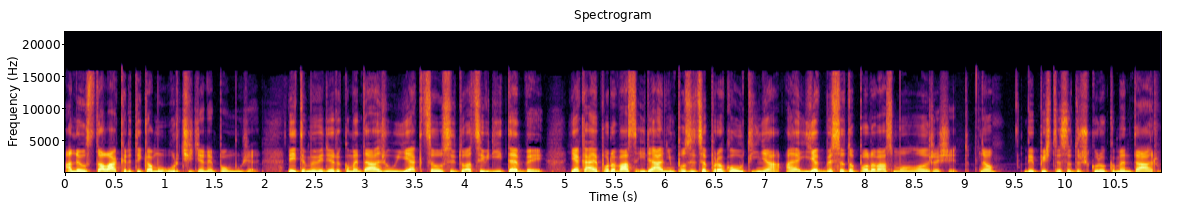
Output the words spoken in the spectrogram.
a neustálá kritika mu určitě nepomůže. Dejte mi video do komentářů, jak celou situaci vidíte vy, jaká je podle vás ideální pozice pozice pro Coutinha a jak by se to podle vás mohlo řešit? No, vypište se trošku do komentářů,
